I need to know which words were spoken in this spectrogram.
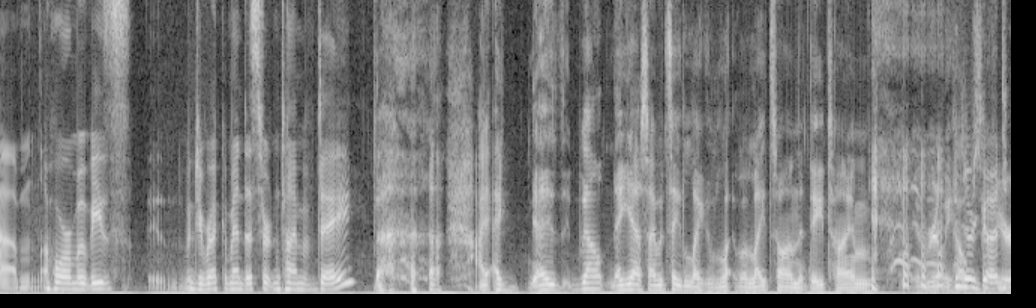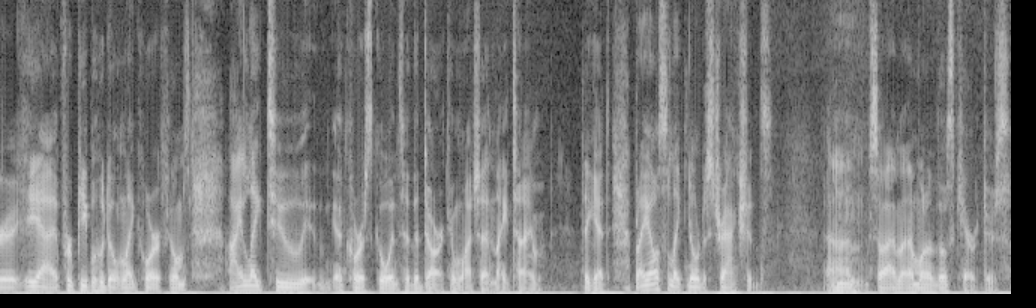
um, horror movies, would you recommend a certain time of day? I, I, I well, yes, I would say like li- lights on in the daytime. It really helps. You're If you're, yeah, for people who don't like horror films, I like to, of course, go into the dark and watch at nighttime to get. But I also like no distractions. Um, So I'm, I'm one of those characters.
